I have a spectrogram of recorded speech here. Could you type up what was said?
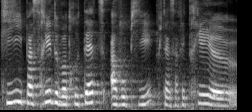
qui passerait de votre tête à vos pieds. Putain, ça fait très. Euh,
